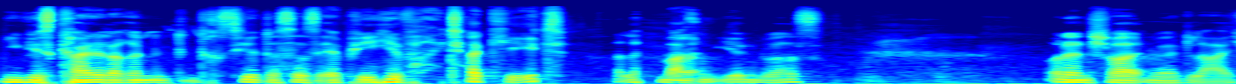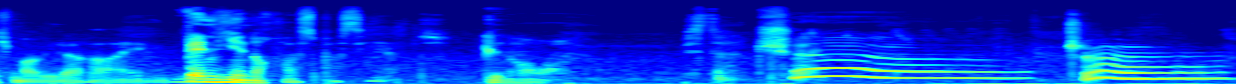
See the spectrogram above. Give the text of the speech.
irgendwie ist keiner daran interessiert, dass das RP hier weitergeht. Alle machen irgendwas. Und dann schalten wir gleich mal wieder rein, wenn hier noch was passiert. genau. Bis dann. Tschö. Tschüss.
